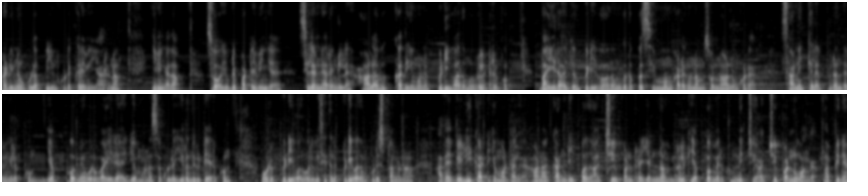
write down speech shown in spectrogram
கடின உழைப்பையும் கொடுக்குறவங்க யாருன்னா இவங்க தான் ஸோ இப்படிப்பட்ட இவங்க சில நேரங்களில் அளவுக்கு அதிகமான பிடிவாதமும் இவர்கள்ட்ட இருக்கும். வைராகியம் பிடிவாதம்ங்கிறப்ப சிம்மம் கடங்கும் நம்ம சொன்னாலும் கூட சனிக்கிழமை பிறந்தவங்களுக்கும் எப்போவுமே ஒரு வைராகியம் மனசுக்குள்ளே இருந்துக்கிட்டே இருக்கும். ஒரு பிடிவா ஒரு விஷயத்தில் பிடிவாதம் பிடிச்சிட்டாங்கன்னா அதை வெளிக்காட்டிக்க மாட்டாங்க. ஆனால் கண்டிப்பாக அதை அச்சீவ் பண்ணுற எண்ணம் இவங்களுக்கு எப்போவுமே இருக்கும். நிச்சயம் அச்சீவ் பண்ணுவாங்க. அப்படின்னு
